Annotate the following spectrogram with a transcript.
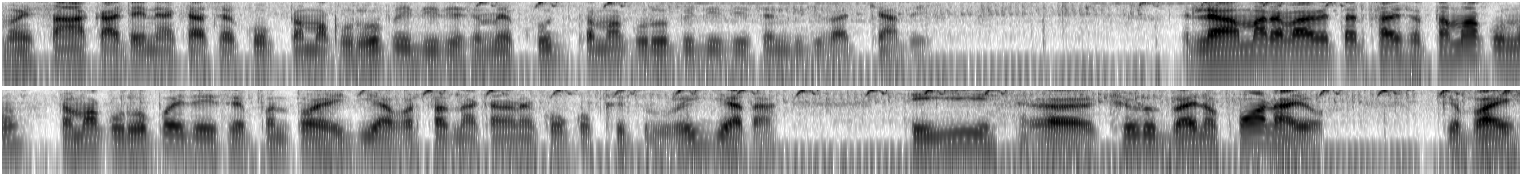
મેં સાં કાઢી નાખ્યા છે, કોક તમાકુ રોપી દીધી છે. મેં ખુદ તમાકુ રોપી દીધી છે અને બીજી વાત ક્યાં થઈ એટલે અમારે વાવેતર થાય છે તમાકુનું. તમાકુ રોપાઈ જાય છે, પણ તો હજી આ વરસાદના કારણે કોકો ખેતરું રહી ગયા હતા તે એ ખેડૂત ભાઈનો ફોન આવ્યો કે ભાઈ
